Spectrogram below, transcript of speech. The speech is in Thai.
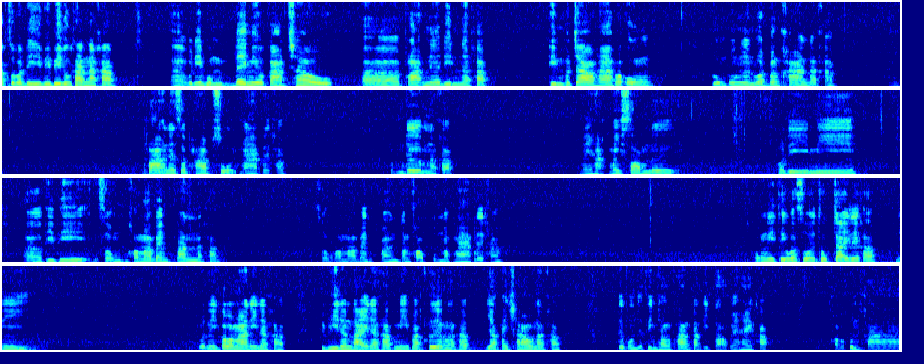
กับสวัสดีพี่ๆทุกท่านนะครับวันนี้ผมได้มีโอกาสเช่าพระเนื้อดินนะครับ พิมพ์พระเจ้าห้าพระองค์ หลวงพ่อเงินวัดบางคานนะครับ พระในสภาพสวยมากเลยครับเดิมๆนะครับ ไม่หักไม่ซ่อมเลย พอดีมีเอ่พี่ๆส่งเข้ามาแบ่งปันนะครับ ส่งเข้ามาแบ่งปันต้องขอบคุณมาก ๆ เลยครับ ต รงนี้ถือว่าสวยถูกใจเลยครับ นี่วันนี้ก็ประมาณนี้นะครับ พี่ๆท่านใดนะครับ มีพระเครื่องนะครับ อยากให้เช่านะครับ เดี๋ยวผมจะทิ้งช่องทางการติดต่อไปให้ครับ ขอบพระคุณครับ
